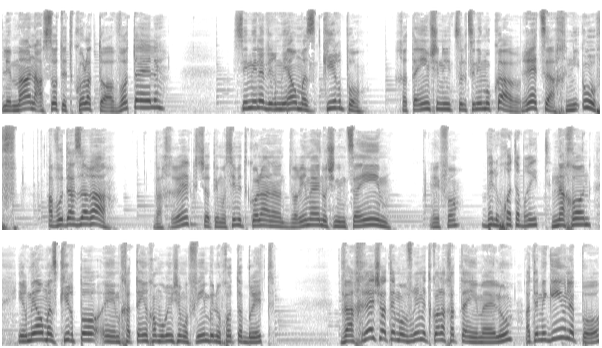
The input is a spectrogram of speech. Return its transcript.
למען לעשות את כל התועבות האלה? שימי לב, ירמיהו מזכיר פה חטאים שניצלצלים מוכר, רצח, ניאוף, עבודה זרה. ואחרי שאתם עושים את כל הדברים האלו שנמצאים, איפה? בלוחות הברית. נכון. ירמיהו מזכיר פה הם, חטאים חמורים שמופיעים בלוחות הברית. ואחרי שאתם עוברים את כל החטאים האלו, אתם מגיעים לפה,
